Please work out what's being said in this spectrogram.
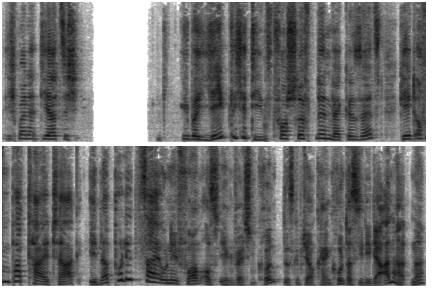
Ich meine, die hat sich über jegliche Dienstvorschriften hinweggesetzt, geht auf einen Parteitag in der Polizeiuniform aus irgendwelchen Gründen. Es gibt ja auch keinen Grund, dass sie die da anhat, ne?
